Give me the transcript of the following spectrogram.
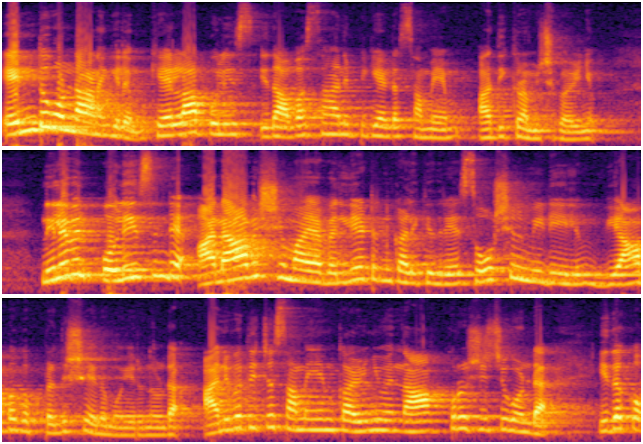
എന്തുകൊണ്ടാണെങ്കിലും കേരള പോലീസ് ഇത് അവസാനിപ്പിക്കേണ്ട സമയം അതിക്രമിച്ചു കഴിഞ്ഞു. നിലവിൽ പോലീസിന്റെ അനാവശ്യമായ വെള്ളിയേട്ടൻ കളിക്കെതിരെ സോഷ്യൽ മീഡിയയിലും വ്യാപക പ്രതിഷേധമുയരുന്നുണ്ട് അനുവദിച്ച സമയം കഴിഞ്ഞുവെന്ന് ആക്രോശിച്ചുകൊണ്ട് ഇതൊക്കെ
